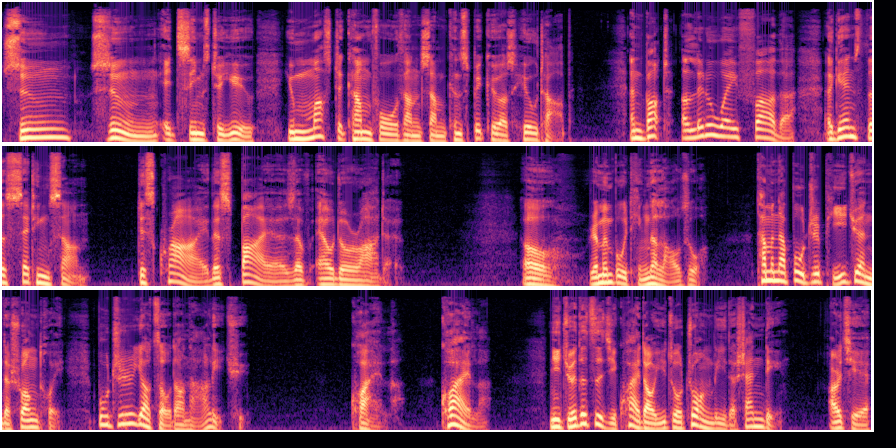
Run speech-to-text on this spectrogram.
Soon, soon, it seems to you, you must come forth on some conspicuous hilltop, and but a little way farther, against the setting sun, descry the spires of El Dorado. 哦，人们不停的劳作，他们那不知疲倦的双腿，不知要走到哪里去。快了，快了， 你觉得自己快到一座壮丽的山顶，而且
